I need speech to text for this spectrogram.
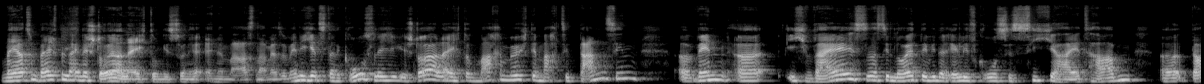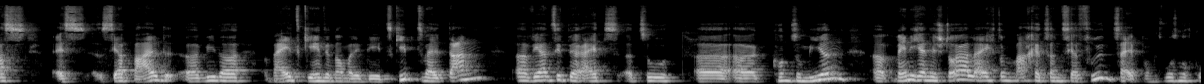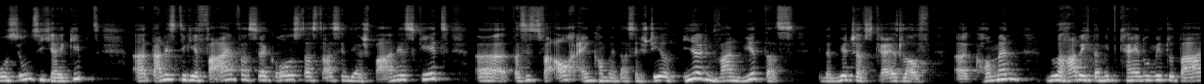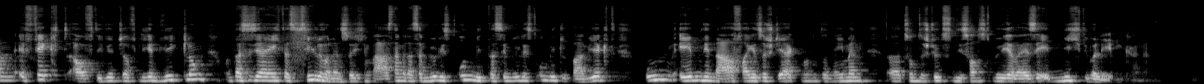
Naja, zum Beispiel eine Steuererleichterung ist so eine, eine Maßnahme. Also wenn ich jetzt eine großflächige Steuererleichterung machen möchte, macht sie dann Sinn, äh, wenn äh, ich weiß, dass die Leute wieder relativ große Sicherheit haben, äh, dass es sehr bald äh, wieder weitgehende Normalität gibt, weil dann wären sie bereit äh, zu äh, konsumieren. wenn ich eine Steuererleichterung mache zu einem sehr frühen Zeitpunkt, wo es noch große Unsicherheit gibt, dann ist die Gefahr einfach sehr groß, dass das in die Ersparnis geht. das ist zwar auch Einkommen, das entsteht und irgendwann wird das in den Wirtschaftskreislauf äh, kommen. Nur habe ich damit keinen unmittelbaren Effekt auf die wirtschaftliche Entwicklung. Und das ist ja eigentlich das Ziel von einer solchen Maßnahme, dass, er möglichst unmit, dass sie möglichst unmittelbar wirkt, um eben die Nachfrage zu stärken und Unternehmen äh, zu unterstützen, die sonst möglicherweise eben nicht überleben können.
